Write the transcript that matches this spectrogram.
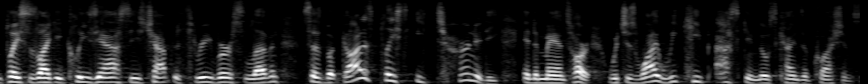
in places like Ecclesiastes chapter 3, verse 11 says, But God has placed eternity into man's heart, which is why we keep asking those kinds of questions,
